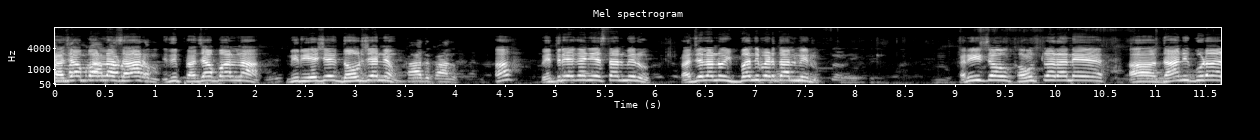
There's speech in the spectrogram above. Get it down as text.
ప్రజాపాలన సార్. ఇది ప్రజాపాలన. మీరు చేసేది దౌర్జన్యం. కాదు కాదు? వ్యతిరేకం చేస్తారు మీరు. ప్రజలను ఇబ్బంది పెడతారు మీరు. కనీసం కౌన్సిలర్ అనే దానికి కూడా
